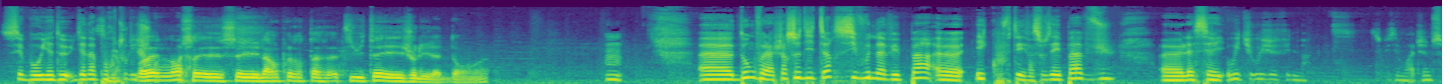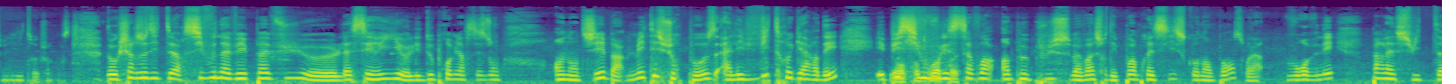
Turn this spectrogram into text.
C'est beau, il y, a de- il y en a pour tous les Ouais, choix. non, voilà. c'est c'est la représentativité est jolie là-dedans. ouais. Euh, donc voilà, chers auditeurs, si vous n'avez pas euh, écouté, enfin si vous n'avez pas vu euh, la série, oui, tu, oui, je fais une marque. Excusez-moi, James me dit des trucs, j'en pense. Donc, chers auditeurs, si vous n'avez pas vu euh, la série, euh, les deux premières saisons en entier, bah mettez sur pause, allez vite regarder, et puis se si vous voulez après. savoir un peu plus, bah voilà, sur des points précis, ce qu'on en pense, voilà, vous revenez par la suite.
